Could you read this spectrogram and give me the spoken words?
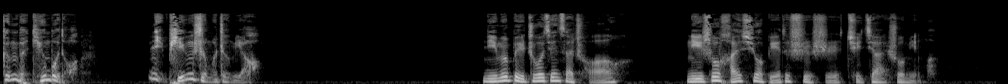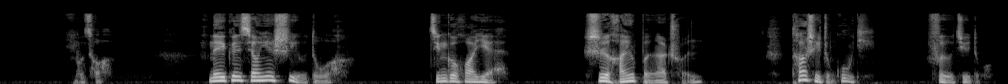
根本听不懂。你凭什么证明？你们被捉奸在床，你说还需要别的事实去加以说明吗？”不错，那根香烟是有毒，经过化验，是含有苯二醇，它是一种固体，富有剧毒，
